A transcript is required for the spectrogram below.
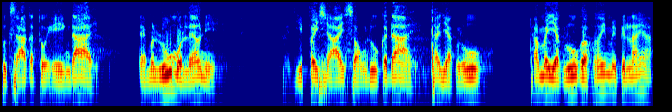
ปรึกษากับตัวเองได้ แต่มันรู้หมดแล้วนี่หยิบไฟฉายส่องดูก็ได้ ถ้าอยากรู้ ถ้าไม่อยากรู้ก็เฮ้ยไม่เป็นไรอะ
